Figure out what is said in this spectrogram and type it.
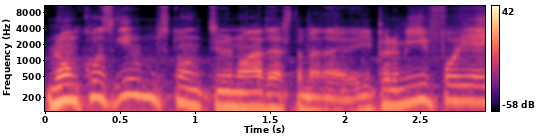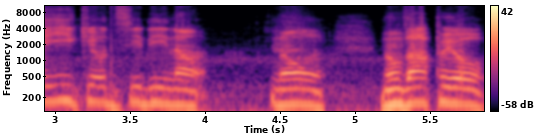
Não conseguimos continuar desta maneira e para mim foi aí que eu decidi não, não, não dá para eu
